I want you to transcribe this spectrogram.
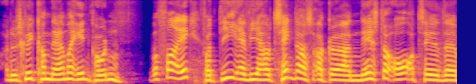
Og nu skal vi ikke komme nærmere ind på den, Hvorfor ikke? fordi at vi har jo tænkt os at gøre næste år til The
